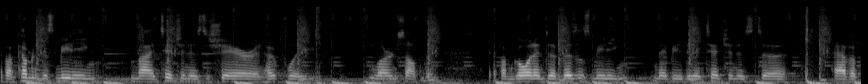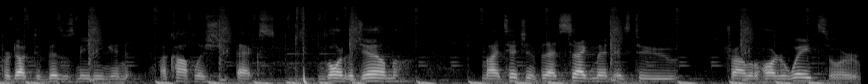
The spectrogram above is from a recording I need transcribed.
if I'm coming to this meeting, my intention is to share and hopefully learn something. If I'm going into a business meeting, maybe the intention is to have a productive business meeting and accomplish X. I'm going to the gym. My intention for that segment is to try a little harder weights or,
